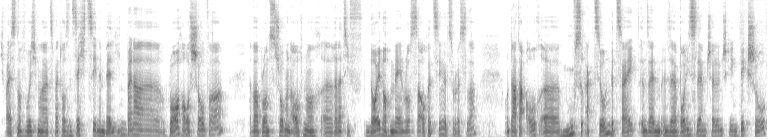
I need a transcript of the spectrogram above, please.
Ich weiß noch, wo ich mal 2016 in Berlin bei einer Raw House Show war. Da war Braun Strowman auch noch äh, relativ neu noch im Main-Roster, auch als Singles-Wrestler. Und da hat er auch äh, Moves und Aktionen gezeigt in, seinem, in seiner Body Slam Challenge gegen Big Show,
